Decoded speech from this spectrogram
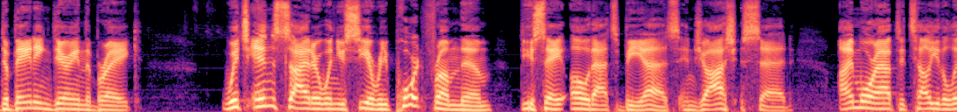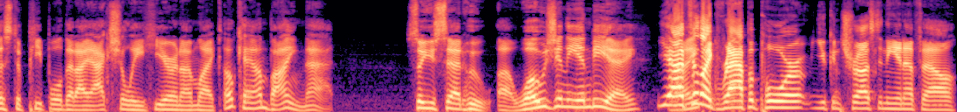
Debating during the break which insider, when you see a report from them, do you say, oh, that's BS? And Josh said, I'm more apt to tell you the list of people that I actually hear, and I'm like, okay, I'm buying that. So you said who? Uh, Woj in the NBA. Yeah, right? I feel like Rapoport you can trust in the NFL.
